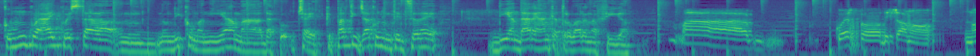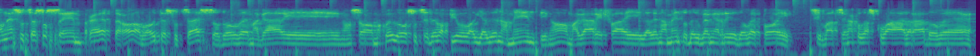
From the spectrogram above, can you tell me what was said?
comunque hai questa mh, non dico mania ma da- cioè che parti già con l'intenzione di andare anche a trovare una figa Ma questo diciamo non è successo sempre, però a volte è successo dove magari, non so, ma quello succedeva più agli allenamenti, no? Magari fai l'allenamento del venerdì dove poi si va a cena con la squadra, dove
